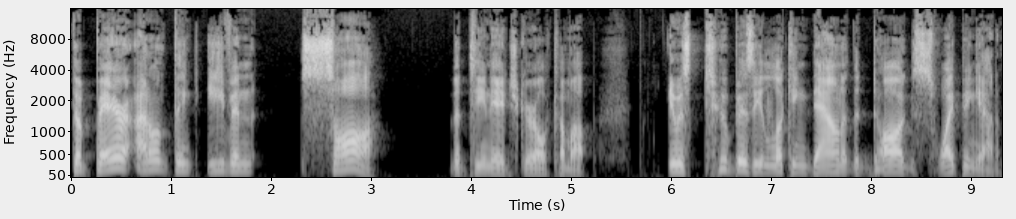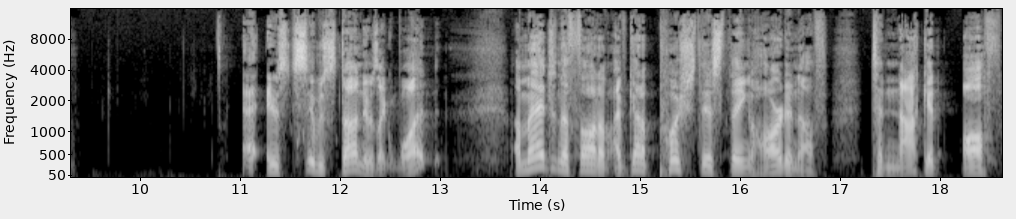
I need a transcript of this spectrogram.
The bear, I don't think, even saw the teenage girl come up. It was too busy looking down at the dog swiping at him. Uh, it was, it was stunned. It was like, what? Imagine the thought of, I've got to push this thing hard enough to knock it off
